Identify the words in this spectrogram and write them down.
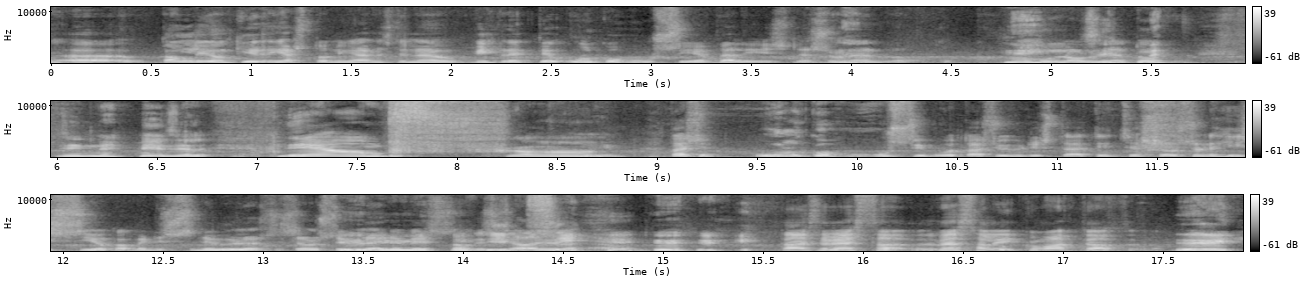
äh, Kallion kirjaston ja sinne vihreiden ulkohuussien väliin sinne sellainen kunnollinen torni. Sinne, niin sille, niin on, pff, joo. Niin. Tai se ulkohuussi voitaisiin yhdistää, että itse asiassa se olisi sellainen hissi, joka menisi sinne ylös ja se olisi se yleinen vessa olisi siellä ylhäällä. Tai se vessa, vessaliikkumatta Hyi.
